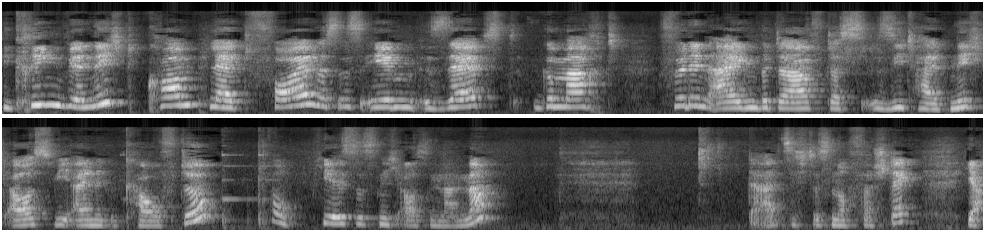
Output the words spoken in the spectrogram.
Die kriegen wir nicht komplett voll. Das ist eben selbst gemacht für den Eigenbedarf. Das sieht halt nicht aus wie eine gekaufte. Oh, hier ist es nicht auseinander. Da hat sich das noch versteckt. Ja,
